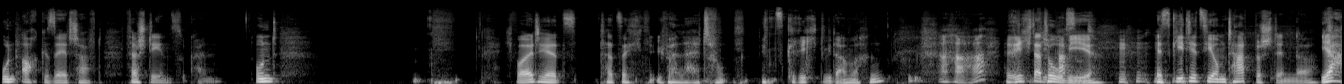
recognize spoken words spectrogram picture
und auch Gesellschaft verstehen zu können. Und ich wollte jetzt tatsächlich eine Überleitung ins Gericht wieder machen. Aha. Richter Tobi, es geht jetzt hier um Tatbestände. Ja,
